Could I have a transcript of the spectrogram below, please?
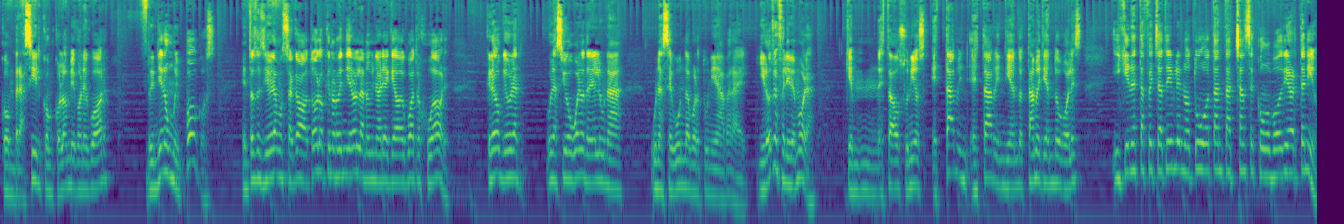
con Brasil, con Colombia y con Ecuador, rindieron muy pocos. Entonces, si hubiéramos sacado a todos los que no rindieron, la nómina habría quedado de cuatro jugadores. Creo que hubiera, hubiera sido bueno tenerle una, una segunda oportunidad para él. Y el otro es Felipe Mora, que en Estados Unidos está, está rindiendo, está metiendo goles y que en esta fecha triple no tuvo tantas chances como podría haber tenido.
